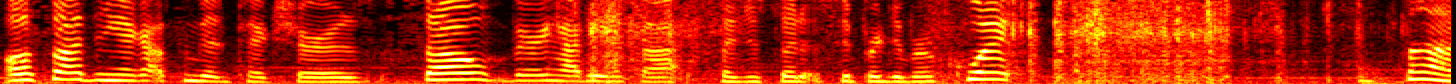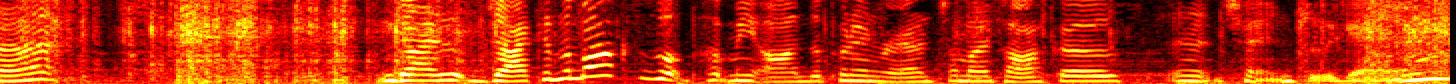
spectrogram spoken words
Also, I think I got some good pictures, so very happy with that, because I just did it super duper quick. But, guys, Jack in the Box is what put me on to putting ranch on my tacos, and it changed the game.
